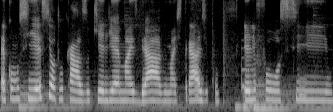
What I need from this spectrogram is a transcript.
É como se esse outro caso que ele é mais grave mais trágico ele fosse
